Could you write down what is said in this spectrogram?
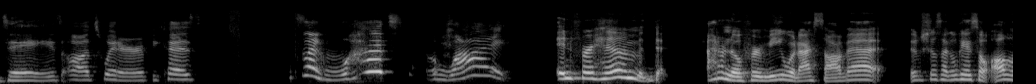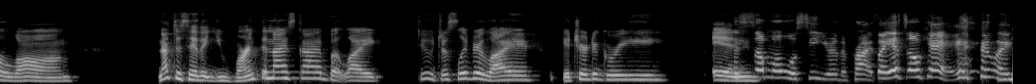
days on Twitter because it's like what? Why? And for him, I don't know, for me, when I saw that, it was just like, okay, so all along, not to say that you weren't the nice guy, but like, dude, just live your life, get your degree. And someone will see you're the prize. Like, it's okay. like,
